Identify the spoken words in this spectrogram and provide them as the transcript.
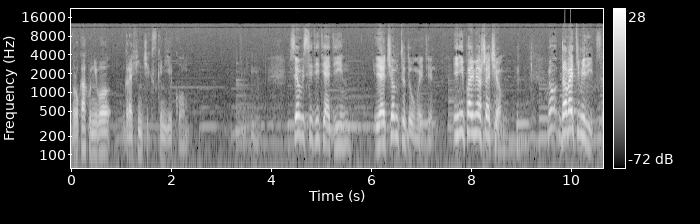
В руках у него графинчик с коньяком. Все вы сидите один, и о чем ты думаете? И не поймешь о чем. Ну, давайте мириться.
